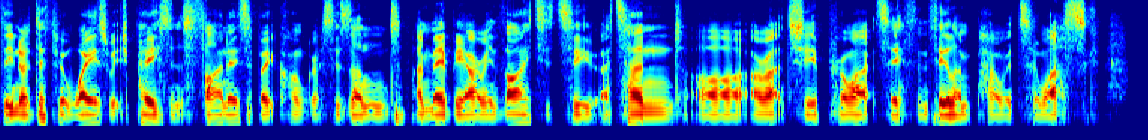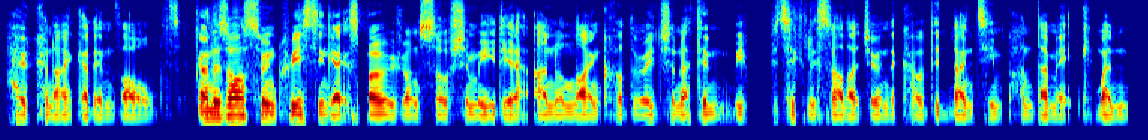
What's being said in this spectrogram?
you know different ways which patients find out about congresses and, and maybe are invited to attend or are actually proactive and feel empowered to ask, how can I get involved? And there's also increasing exposure on social media and online coverage. And I think we particularly saw that during the COVID 19 pandemic when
